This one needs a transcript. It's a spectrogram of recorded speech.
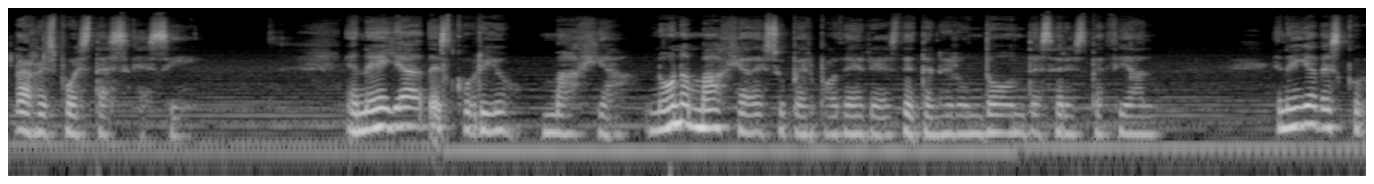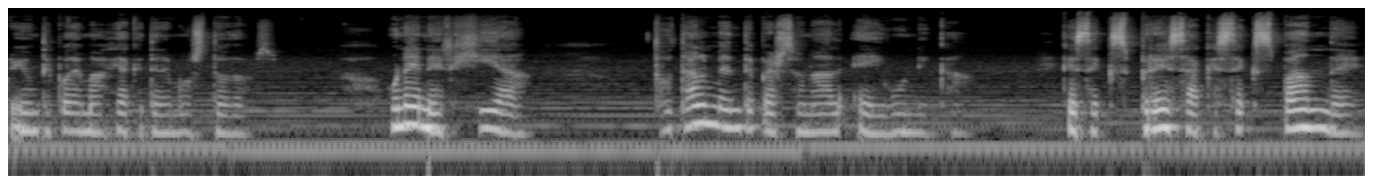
La respuesta es que sí. En ella descubrí magia, no una magia de superpoderes, de tener un don, de ser especial. En ella descubrí un tipo de magia que tenemos todos, una energía totalmente personal e única, que se expresa, que se expande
